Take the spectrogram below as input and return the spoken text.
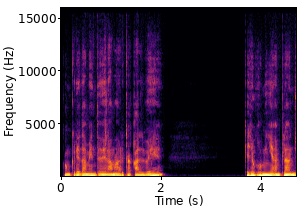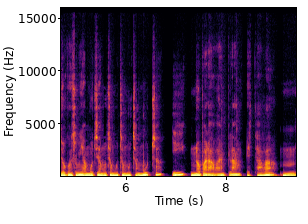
concretamente de la marca Calvé, que yo comía, en plan, yo consumía mucha, mucha, mucha, mucha, mucha y no paraba, en plan, estaba, mm,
